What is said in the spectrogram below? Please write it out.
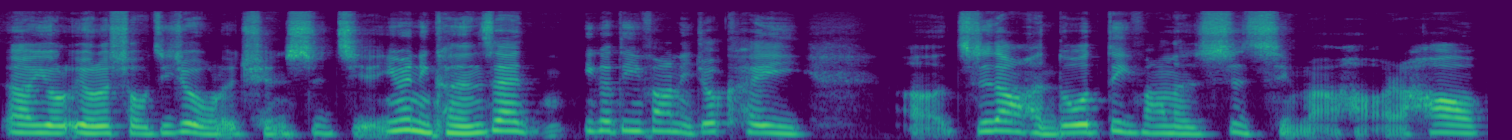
呃有有了手机就有了全世界，因为你可能在一个地方，你就可以呃知道很多地方的事情嘛哈，然后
